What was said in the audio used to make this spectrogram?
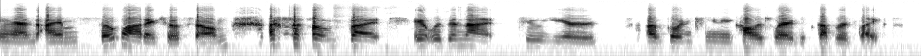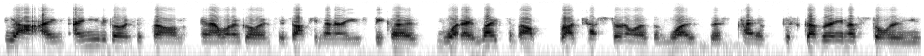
And I'm so glad I chose film, um, but it was in that two years of going to community college where I discovered like yeah, I, I need to go into film and I want to go into documentaries because what I liked about broadcast journalism was this kind of discovering of stories,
